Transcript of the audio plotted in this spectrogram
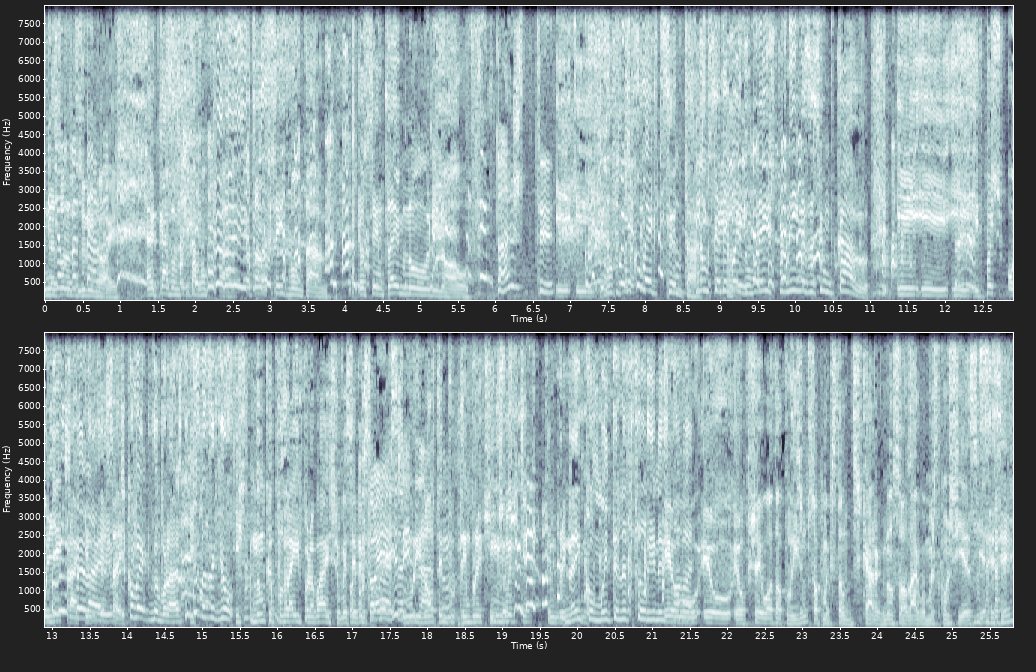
na zona dos urinóis. A casa dele estava ocupada. Eu estava cheio de vontade. Eu sentei-me no urinol Sentaste. e. e Mas como é que te está. Não me sentei bem, dobrei as perninhas assim um bocado. E, e- e- e depois olhei Mas para aquilo e pensei. mas como é que dobraste? Isto nunca poderá ir para baixo. Eu pensei, porque é essa. o urinol tem, tem buraquinhos muito pequenos. Tem buraquinhos. Nem com muita naftalina. Eu, eu, eu puxei o autocolismo só por uma questão de descargo, não só de água, mas de consciência. Sim, sim.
